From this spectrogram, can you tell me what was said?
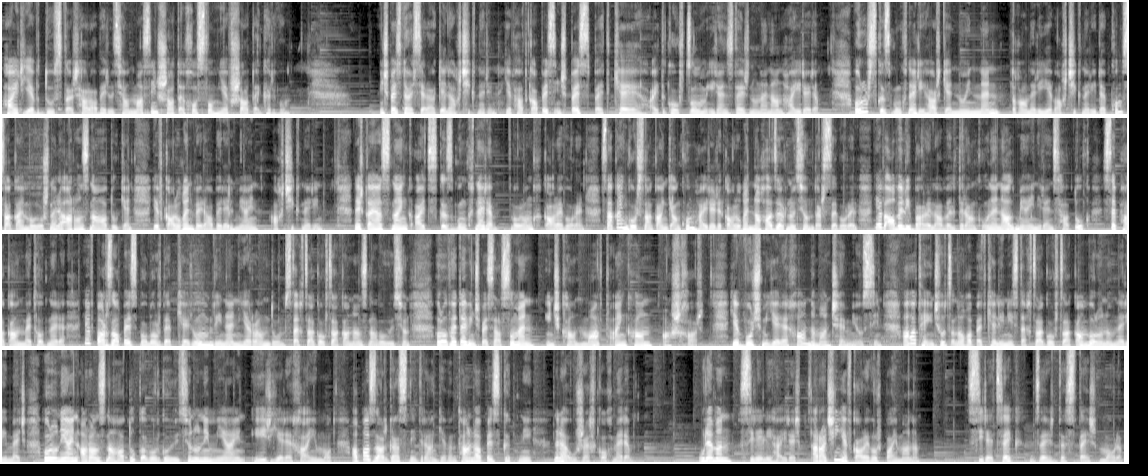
Հայր եւ դուստր հարաբերության մասին շատ է խոսվում եւ շատ է գրվում։ Ինչպես դասերակել աղջիկներին եւ հատկապես ինչպես պետք է այդ գործում իրենց դերն ունենան հայրերը։ Որոշ սկզբունքներ իհարկե նույնն են տղաների եւ աղջիկների դեպքում, սակայն որոշները առանձնահատուկ են եւ կարող են վերաբերել միայն աղջիկներին։ Ներկայացնենք այդ սկզբունքները, որոնք կարևոր են, սակայն գործնական կյանքում հայրերը կարող են նախաձեռնություն դրսևորել եւ ավելի բարելավել դրանք, ունենալ միայն իրենց հատուկ սեփական մեթոդները եւ պարզապես պարզապես բոլոր դեպքերում լինեն երանդուն, ստեղծագործական անznավորություն, որովհետև ինչպես ասում են, ինչքան մարդ, այնքան աշխարհ։ Եվ ոչ մի երեխա նման չէ մյուսին։ Ահա թե ինչու ծնողը պետք է լինի ստեղծագործական որոնումների մեջ, որ ունի այն առանձնահատուկը, որ գոյություն ունի միայն իր երեխայի մոտ, ապա զարգացնի դրանք եւ ընդհանրապես գտնի նրա ուժեղ կողմերը։ Ուրեմն, սիրելի հայրեր, առաջին եւ կարևոր պայմանը Սիրեցեք ձեր դստեր մորը։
